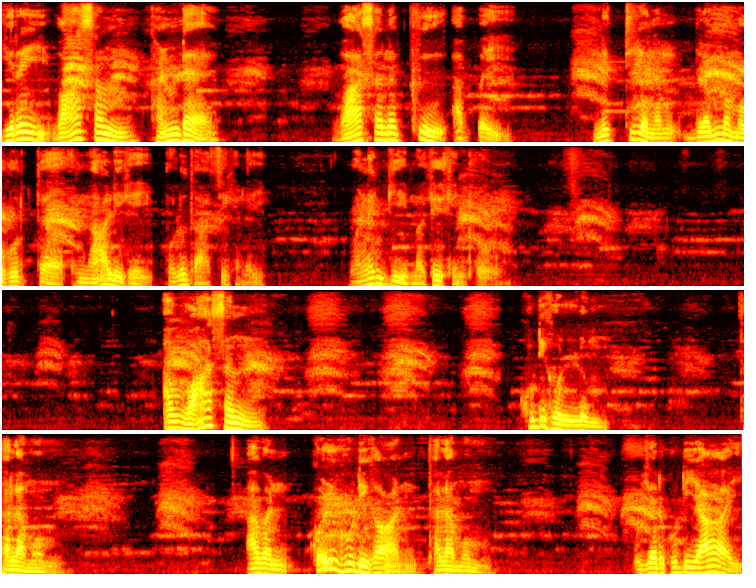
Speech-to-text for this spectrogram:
இறை வாசம் கண்ட வாசனுக்கு அவ்வை நித்தியனல் பிரம்ம முகூர்த்த நாளிகை பொழுதாசிகளை வழங்கி மகிழ்கின்றோம். அவ்வாசன் குடிகொள்ளும் தலமும் அவன் கொள்குடிகான் தலமும் உயர்குடியாய்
